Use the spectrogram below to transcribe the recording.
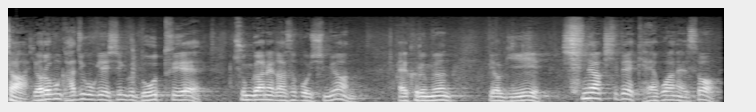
자, 여러분 가지고 계신 그 노트에 중간에 가서 보시면, 예, 그러면 여기 신약시대 개관에서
